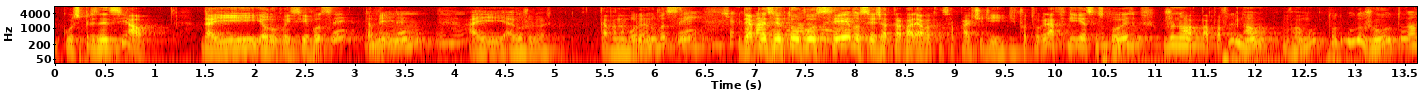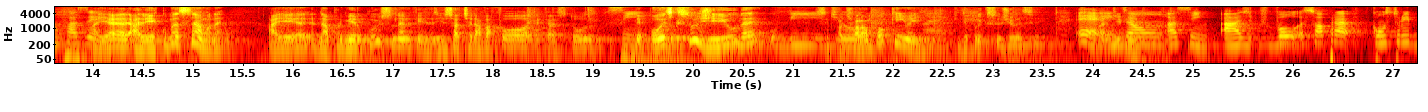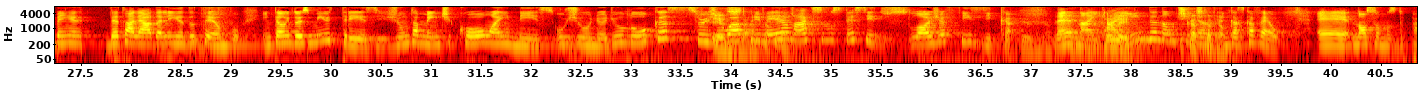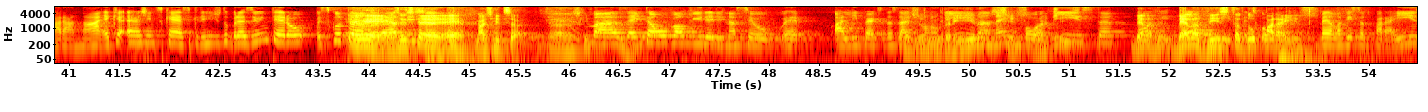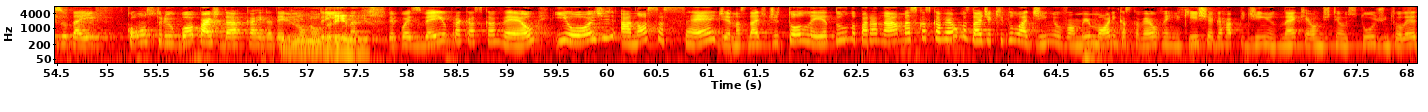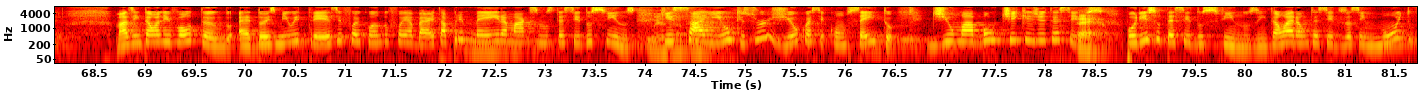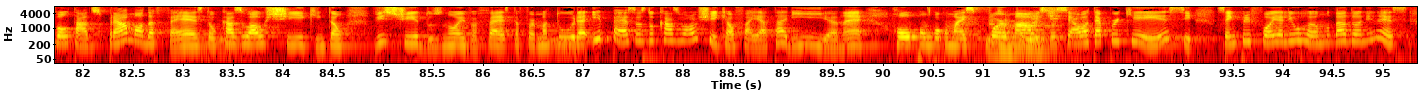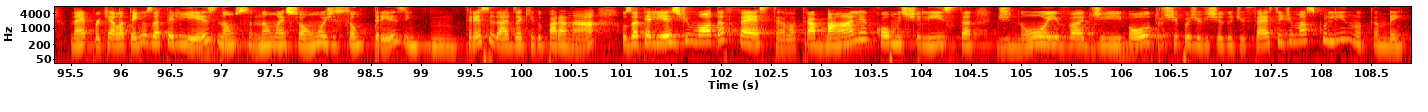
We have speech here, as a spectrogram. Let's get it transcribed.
um curso presencial. Daí eu não conhecia você também, né? uhum, né? Uhum. Aí, aí o Júnior estava namorando você. Sim, e daí apresentou você, você já trabalhava com essa parte de, de fotografia, essas uhum. coisas. O Junão Papa falou, não, vamos todo mundo junto. Vamos fazer. Aí ali começamos, né? Aí, no primeiro curso, né, porque a gente só tirava foto, aquelas todas. Sim, depois sim. que surgiu, né? O vídeo. Você pode falar um pouquinho aí, é. que depois que surgiu esse. É, então, assim, a, vou, só para construir bem detalhada a linha do tempo. Então, em 2013, juntamente com a Inês, o Júnior e o Lucas, surgiu Exatamente. a primeira Maximus Tecidos, loja física. Né? Na, ainda não tinha em Cascavel. Em Cascavel. É, nós somos do Paraná. É que a gente esquece que tem gente do Brasil inteiro escutando, é, né? A gente quer, é, mas a gente é, Mas é, então o Valmir ele nasceu é, ali perto da cidade de Londrina, Londrina né, sim, em Boa Vista. Bela, Boa, Bela, Bela Vista, Vista do desculpa, Paraíso. Bela Vista do Paraíso, daí construiu boa parte da carreira dele em Londrina. Londrina depois veio para Cascavel e hoje a nossa sede é na cidade de Toledo, no Paraná, mas Cascavel é uma cidade aqui do ladinho. O Valmir mora em Cascavel, vem aqui, chega rapidinho, né, que é onde tem o estúdio em Toledo. Mas então ali voltando, é 2013 foi quando foi aberta a primeira Maximus Tecidos Finos, que saiu, que surgiu com esse conceito de uma boutique de tecidos. É. Por isso tecidos finos. Então eram tecidos assim muito voltados para a moda festa, o casual chique, então vestidos, noiva, festa, formatura e peças do casual chique, alfaiataria, né? Roupa um pouco mais formal Exatamente. e social, até porque esse sempre foi ali o ramo da Dona Inês, né? Porque ela tem os ateliês, não, não é só um, hoje são três, em, em três cidades aqui do Paraná, os ateliês de moda festa. Ela trabalha como estilista de noiva, de outros tipos de vestido de festa e de masculino também.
